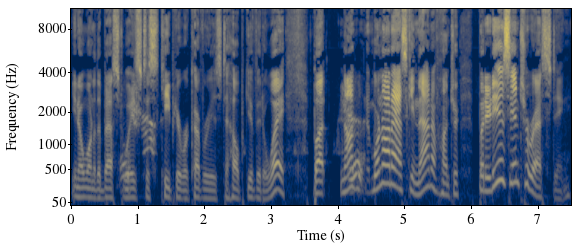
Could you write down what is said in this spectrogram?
You know, one of the best Oh, ways to keep your recovery is to help give it away. But not we're not asking that of Hunter. But it is interesting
